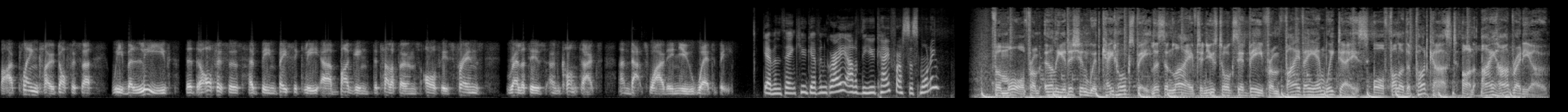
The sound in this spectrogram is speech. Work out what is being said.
by a plainclothed officer. We believe that the officers had been basically uh, bugging the telephones of his friends, relatives, and contacts, and that's why they knew where to be. Gavin, thank you. Gavin Grey out of the UK for us this morning. For more from Early Edition with Kate Hawkesby, listen live to News Talk ZB from 5 a.m. weekdays or follow the podcast on iHeartRadio.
